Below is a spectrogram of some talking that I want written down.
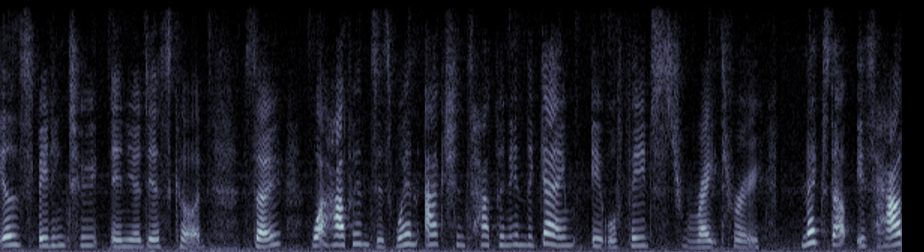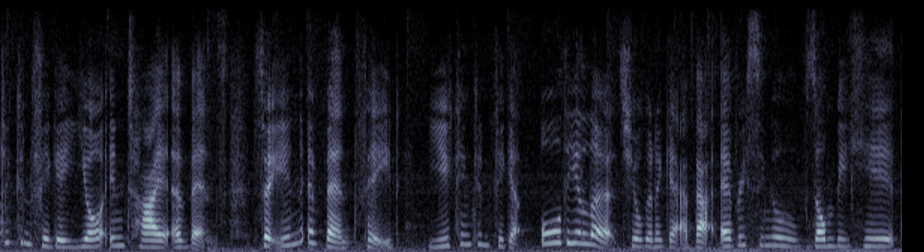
is feeding to in your Discord. So what happens is when actions happen in the game, it will feed straight through. Next up is how to configure your entire events. So in event feed, you can configure all the alerts you're going to get about every single zombie hit,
